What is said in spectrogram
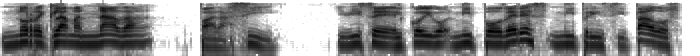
no reclama nada para sí. Y dice el código, ni poderes ni principados,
